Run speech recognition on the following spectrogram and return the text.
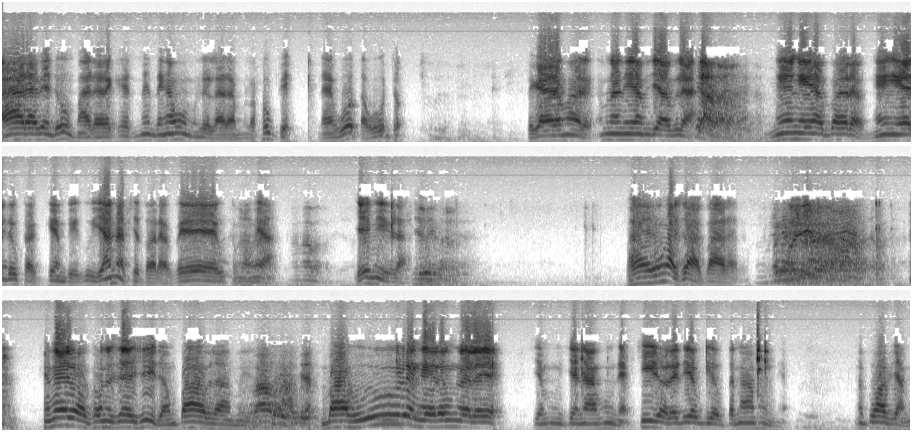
အာဒါဖြင့်တို့မှားထားတယ်ခဲမင်းသင်္ကန်းဝတ်မလွတ်လာတာမလို့ဟုတ်တယ်ဒါဝတ်တော့ဝတ်တော့ဒကာဓမ္မတို့အမှန်တရားမကြဘူးလားကြပါငယ်ငယ်ပါတော့ငယ်ငယ်ဒုက္ခကင်းပြီခုရဟနာဖြစ်သွားတာပဲဥက္ကမောင်ရမှန်ပါပါရင်းမိဗလားရင်းပြီပါဗျာဘာတော့ကစပါတာတော့ကိုယ်နဲ့ပါခင်ဗျားတို့90ရှိတောင်ပါဗလားမေးပါပါဗျာပါဘူးတဲ့ငယ်တုန်းကလည်းကျမှုကျင်နာမှုနဲ့ကြီးတော့လည်းတယောက်တယောက်တနာမှုနဲ့မသွားပြန်မ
